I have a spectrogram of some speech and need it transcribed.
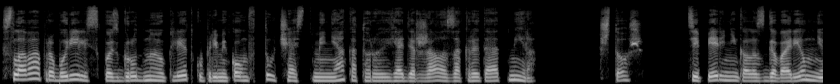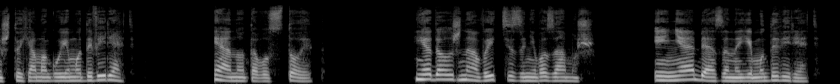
Слова пробурились сквозь грудную клетку прямиком в ту часть меня, которую я держала закрытой от мира. Что ж, Теперь Николас говорил мне, что я могу ему доверять. И оно того стоит. Я должна выйти за него замуж. И не обязана ему доверять.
